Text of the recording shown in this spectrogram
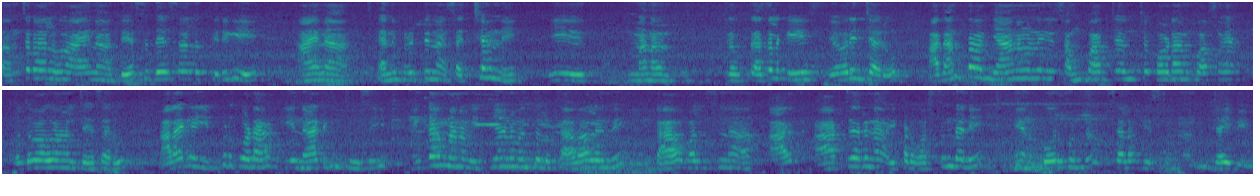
సంవత్సరాలు ఆయన దేశ దేశాలు తిరిగి ఆయన కనిపెట్టిన సత్యాన్ని ఈ మన ప్ర- ప్రజలకి వివరించారు. అదంతా జ్ఞానాన్ని సంపాదించుకోవడం కోసమే ఉద్యోగాలు చేశారు. అలాగే ఇప్పుడు కూడా ఈ నాటికం చూసి ఇంకా మనం విజ్ఞానవంతులు కావాలని కావలసిన ఆచరణ ఇక్కడ వస్తుందని నేను కోరుకుంటూ సెలవు తీసుకుంటున్నాను. జై భీమ్.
